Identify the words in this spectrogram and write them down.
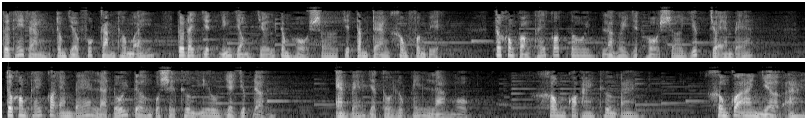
tôi thấy rằng trong giờ phút cảm thông ấy, tôi đã dịch những dòng chữ trong hồ sơ với tâm trạng không phân biệt. Tôi không còn thấy có tôi là người dịch hồ sơ giúp cho em bé. Tôi không thấy có em bé là đối tượng của sự thương yêu và giúp đỡ. Em bé và tôi lúc ấy là một. Không có ai thương ai, không có ai nhờ ai,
